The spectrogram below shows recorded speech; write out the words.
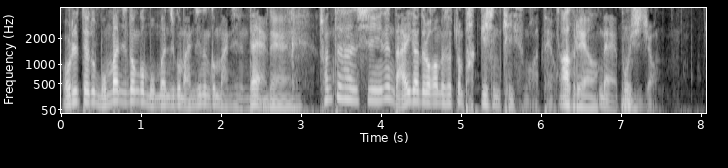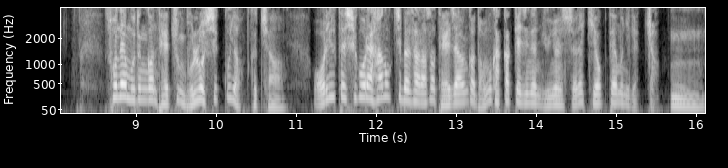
어릴 때도 못 만지던 건 못 만지고 만지는 건 만지는데 네. 천태산 씨는 나이가 들어가면서 좀 바뀌신 케이스인 것 같아요. 아, 그래요? 네, 보시죠. 손에 묻은 건 대충 물로 씻고요. 그쵸. 어릴 때 시골의 한옥집에 살아서 대자연과 너무 가깝게 지낸 유년 시절의 기억 때문이겠죠. 음.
